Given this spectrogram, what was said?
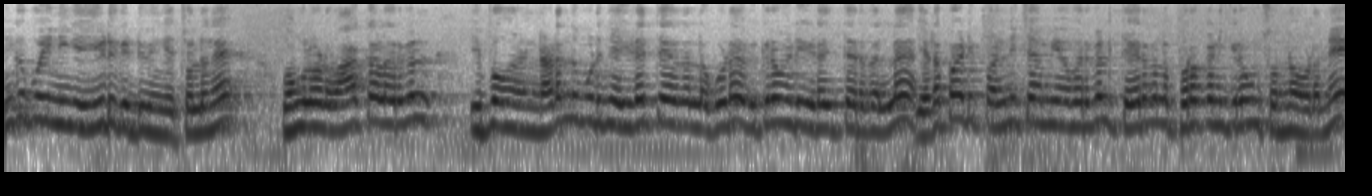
எங்கே போய் நீங்கள் ஈடு கட்டுவீங்க சொல்லுங்கள் உங்களோட வாக்காளர்கள் இப்போ நடந்து முடிஞ்ச இடைத்தேர்தலில் கூட விக்ரமடி இடைத்தேர்தலில் எடப்பாடி பழனிசாமி அவர்கள் தேர்தலை புறக்கணிக்கிறோம்னு சொன்ன உடனே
